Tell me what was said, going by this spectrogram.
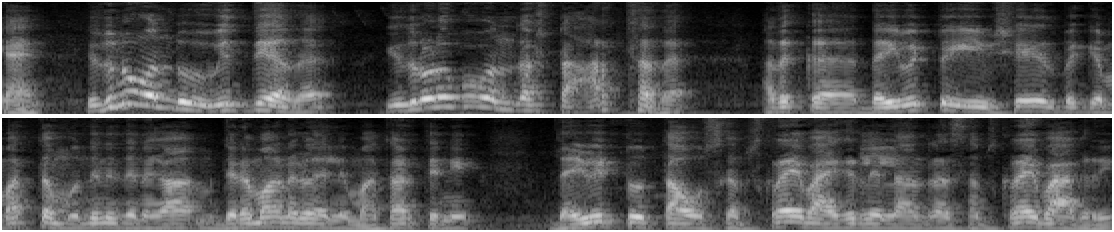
ಇದನ್ನು ಇದೂ ಒಂದು ವಿದ್ಯೆ ಅದ, ಇದರೊಳಗೂ ಒಂದಷ್ಟು ಅರ್ಥ ಅದ. ಅದಕ್ಕೆ ದಯವಿಟ್ಟು ಈ ವಿಷಯದ ಬಗ್ಗೆ ಮತ್ತೆ ಮುಂದಿನ ದಿನ ದಿನಮಾನಗಳಲ್ಲಿ ಮಾತಾಡ್ತೀನಿ. ದಯವಿಟ್ಟು ತಾವು ಸಬ್ಸ್ಕ್ರೈಬ್ ಆಗಿರಲಿಲ್ಲ ಅಂದ್ರೆ ಸಬ್ಸ್ಕ್ರೈಬ್ ಆಗ್ರಿ.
